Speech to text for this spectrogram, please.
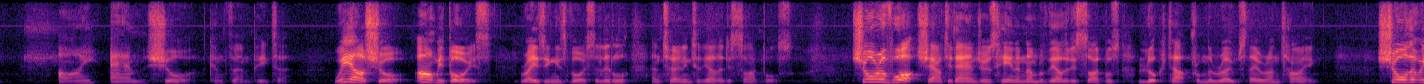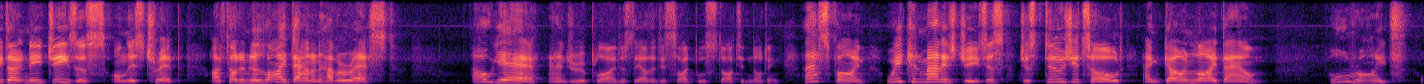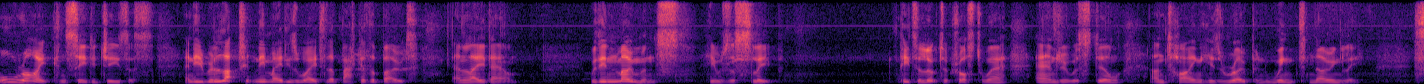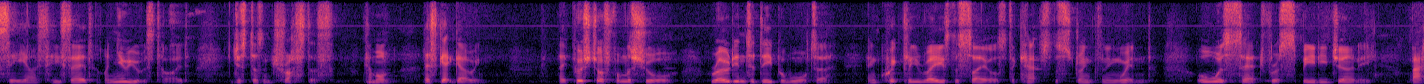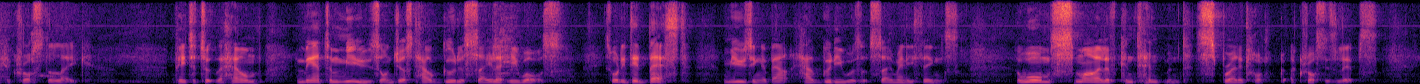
I am sure, confirmed Peter. We are sure, aren't we, boys? Raising his voice a little and turning to the other disciples. Sure of what? shouted Andrew as he and a number of the other disciples looked up from the ropes they were untying. Sure that we don't need Jesus on this trip. I've told him to lie down and have a rest. Oh, yeah, Andrew replied as the other disciples started nodding. That's fine. We can manage, Jesus. Just do as you're told and go and lie down. All right, all right, conceded Jesus. And he reluctantly made his way to the back of the boat and lay down. Within moments, he was asleep. Peter looked across to where Andrew was still untying his rope and winked knowingly. See, he said, I knew he was tired. He just doesn't trust us. Come on, let's get going. They pushed off from the shore, rowed into deeper water, and quickly raised the sails to catch the strengthening wind. All was set for a speedy journey back across the lake. Peter took the helm and began to muse on just how good a sailor he was. It's what he did best, musing about how good he was at so many things. A warm smile of contentment spread across his lips.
